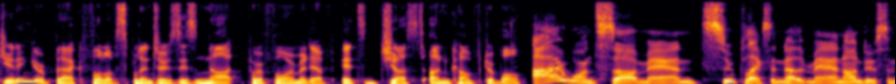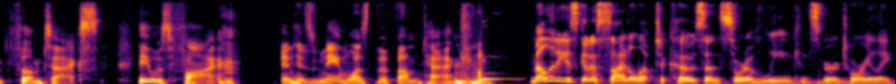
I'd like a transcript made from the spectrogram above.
Getting your back full of splinters is not performative. It's just uncomfortable. I once saw a man suplex another man onto some thumbtacks. He was fine. and his name was the thumbtack. Melody is gonna sidle up to Koza and sort of lean conspiratorially.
